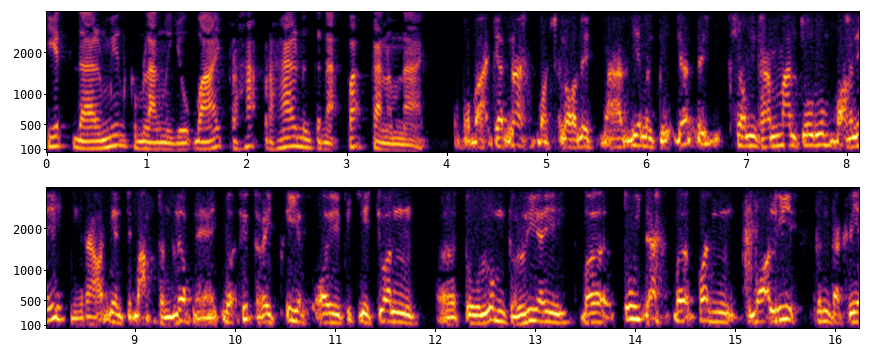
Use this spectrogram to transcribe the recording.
ជាតិដែលមានកម្លាំងនយោបាយប្រហាក់ប្រហែលនឹងគណៈបកកណ្ដាលអំណាច។ពិ បាកចិត្តណាស់បោះឆ្នោតនេះបាទវាមិនទុកចិត្តទេខ្ញុំថាបានចូលរួមបោះនេះនិយាយថាអត់មានច្បាប់ទម្លាប់ណែបើសិទ្ធិសេរីភាពអុយប្រជាជនទូលំទូលាយបើទូចណាស់បើប៉ុនបកលីទឹងតែគ្នា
